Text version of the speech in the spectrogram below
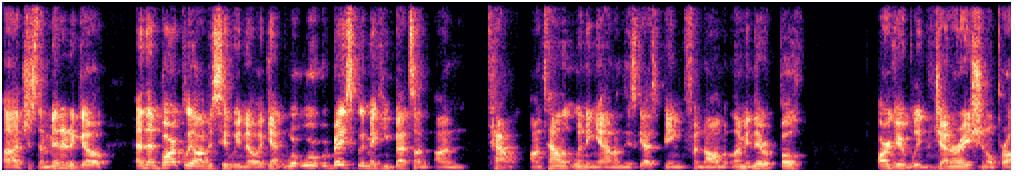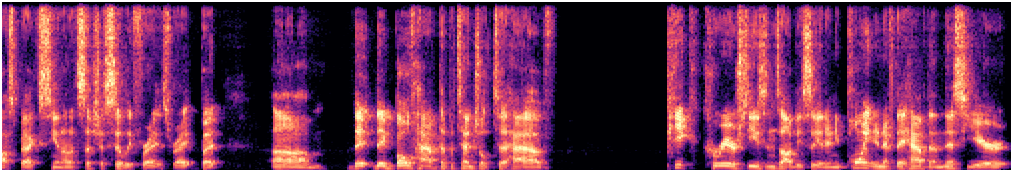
uh, just a minute ago. And then Barkley, obviously, we know again. We're, we're basically making bets on on talent, on talent winning out, on these guys being phenomenal. I mean, they were both arguably generational prospects. You know, that's such a silly phrase, right? But um, they they both have the potential to have peak career seasons, obviously, at any point. And if they have them this year,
